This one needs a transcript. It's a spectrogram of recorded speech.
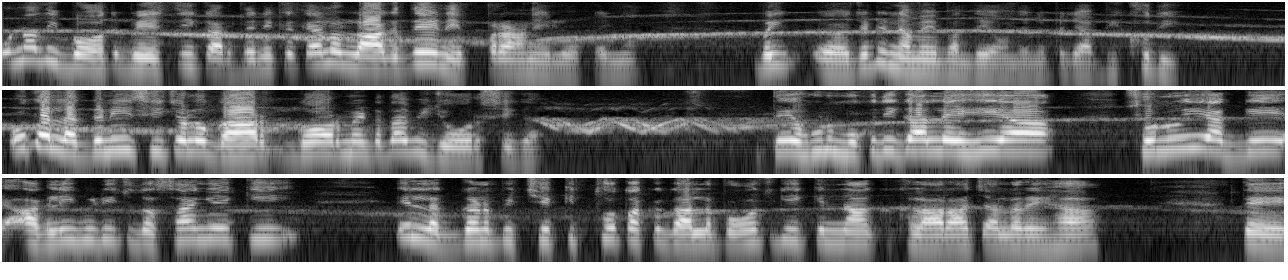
ਉਹਨਾਂ ਦੀ ਬਹੁਤ ਬੇਇੱਜ਼ਤੀ ਕਰਦੇ ਨੇ ਕਿ ਕਹਿ ਲਓ ਲੱਗਦੇ ਨੇ ਪੁਰਾਣੇ ਲੋਕ ਇਹਨਾਂ ਬਈ ਜਿਹੜੇ ਨਵੇਂ ਬੰਦੇ ਆਉਂਦੇ ਨੇ ਪੰਜਾਬੀ ਖੁਦ ਹੀ, ਉਹ ਤਾਂ ਲੱਗਣੀ ਸੀ, ਚਲੋ ਗਵਰਨਮੈਂਟ ਦਾ ਵੀ ਜ਼ੋਰ ਸੀਗਾ। ਤੇ ਹੁਣ ਮੁੱਕਦੀ ਗੱਲ ਇਹ ਆ, ਤੁਹਾਨੂੰ ਇਹ ਅੱਗੇ ਅਗਲੀ ਵੀਡੀਓ ਚ ਦੱਸਾਂਗੇ ਕਿ ਇਹ ਲੱਗਣ ਪਿੱਛੇ ਕਿੱਥੋਂ ਤੱਕ ਗੱਲ ਪਹੁੰਚ ਗਈ, ਕਿੰਨਾ ਕੁ ਖਲਾਰਾ ਚੱਲ ਰਿਹਾ। ਤੇ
